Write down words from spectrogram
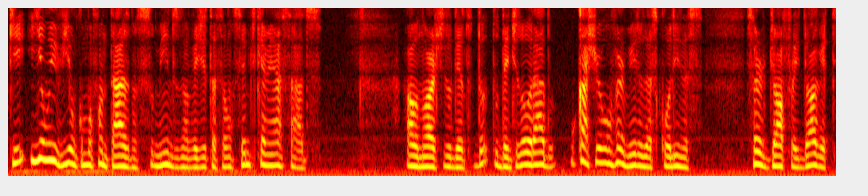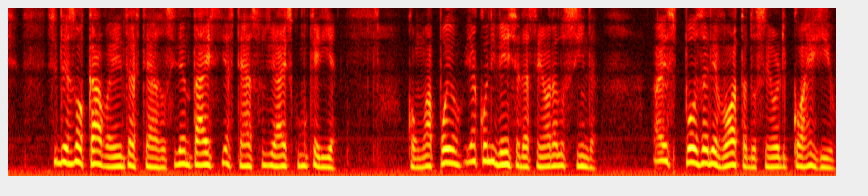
que iam e viam como fantasmas sumindo na vegetação sempre que ameaçados. Ao norte do, dentro do, do Dente Dourado, o cachorro vermelho das colinas, Sir Geoffrey Doggett, se deslocava entre as terras ocidentais e as terras fluviais como queria, com o apoio e a conivência da senhora Lucinda, a esposa devota do senhor de Corre Rio.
